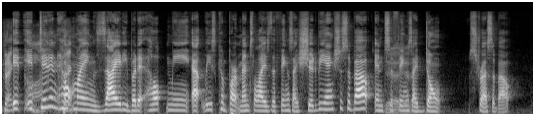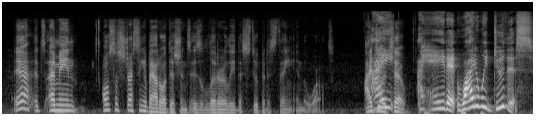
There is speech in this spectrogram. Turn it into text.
thank it, it didn't help Thank- my anxiety, but it helped me at least compartmentalize the things I should be anxious about into Yeah, things yeah. I don't stress about. Yeah, it's. I mean, also stressing about auditions is literally the stupidest thing in the world. I do I it too. I hate it. Why do we do this?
